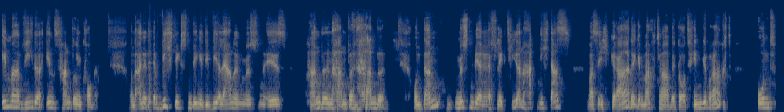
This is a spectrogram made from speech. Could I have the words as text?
immer wieder ins Handeln kommen. Und eine der wichtigsten Dinge, die wir lernen müssen, ist handeln, handeln, handeln. Und dann müssen wir reflektieren, hat mich das, was ich gerade gemacht habe, dorthin gebracht? Und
